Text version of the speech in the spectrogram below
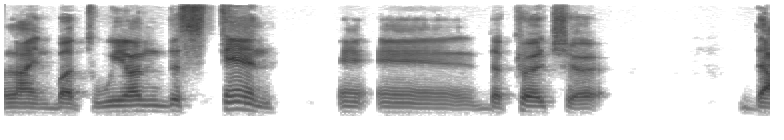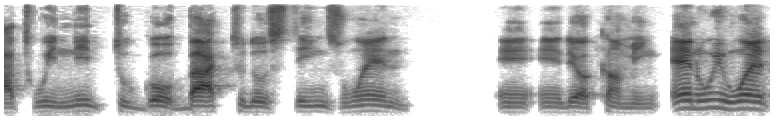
align. But we understand the culture that we need to go back to those things when they're coming. And we went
